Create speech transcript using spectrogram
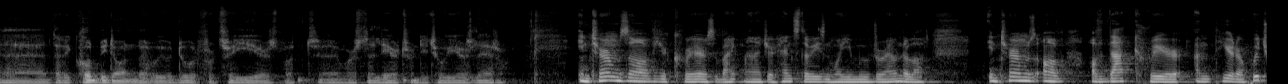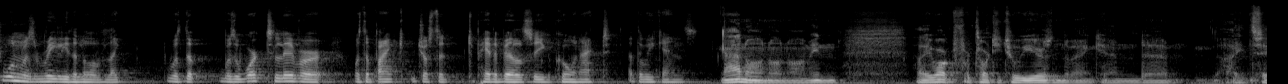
uh, that it could be done, that we would do it for three years, but uh, we're still here 22 years later. In terms of your career as a bank manager, hence the reason why you moved around a lot, in terms of, of that career and theatre, which one was really the love? Like, was the was it work to live, or was the bank just to, to pay the bills so you could go and act at the weekends? Ah, no, no, no. I mean, I worked for 32 years in the bank, and um, I'd say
